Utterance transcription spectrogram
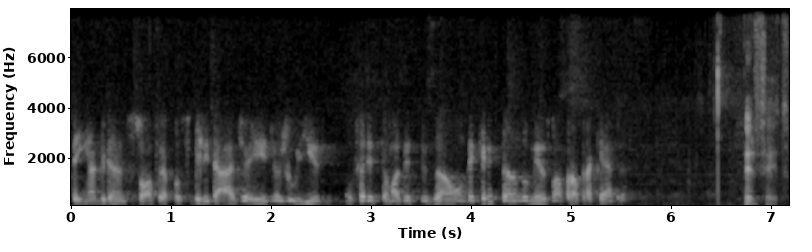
tem a grande, sofre a possibilidade aí de o juiz oferecer uma decisão decretando mesmo a própria quebra. Perfeito.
